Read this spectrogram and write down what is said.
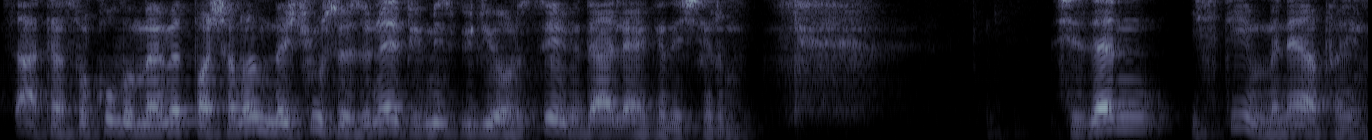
Zaten Sokullu Mehmet Paşa'nın meşhur sözünü hepimiz biliyoruz değil mi değerli arkadaşlarım? Sizden isteyeyim mi ne yapayım?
